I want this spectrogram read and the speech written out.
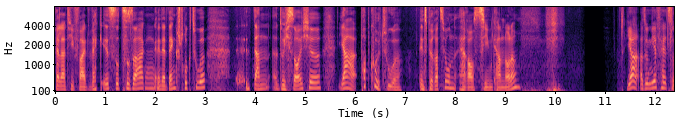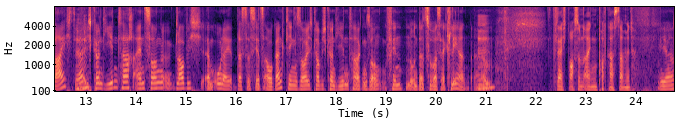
relativ weit weg ist, sozusagen in der Denkstruktur, äh, dann durch solche ja, Popkultur Inspiration herausziehen kann, oder? Ja, also mir fällt es leicht. Ja. Mhm. Ich könnte jeden Tag einen Song, glaube ich, ähm, ohne dass das jetzt arrogant klingen soll, ich glaube, ich könnte jeden Tag einen Song finden und dazu was erklären. Mhm. Ähm, Vielleicht brauchst du einen eigenen Podcast damit. Ja.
